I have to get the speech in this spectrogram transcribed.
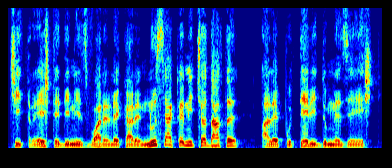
ci trăiește din izvoarele care nu seacă niciodată ale puterii dumnezeiești.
